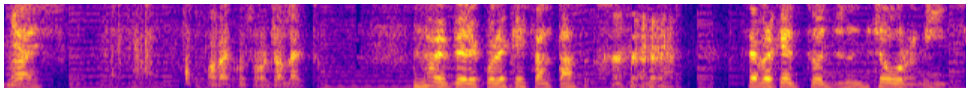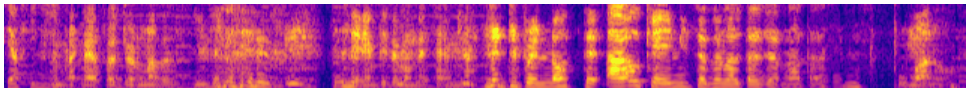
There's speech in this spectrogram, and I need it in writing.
Yes. Vabbè, questo l'ho già letto. No, è vero, è quello che hai saltato. Sembra che il tuo gi- journey sia finito. Sembra che la tua giornata sia finita. Sei riempito con determinazione. tipo in notte. Ah, ok, è iniziata un'altra giornata. Umano.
